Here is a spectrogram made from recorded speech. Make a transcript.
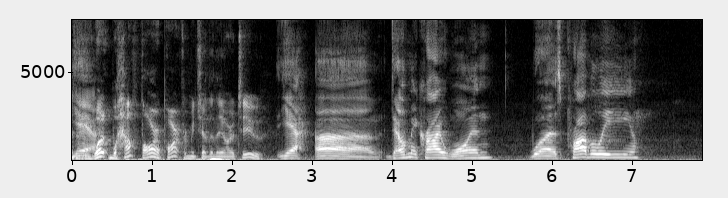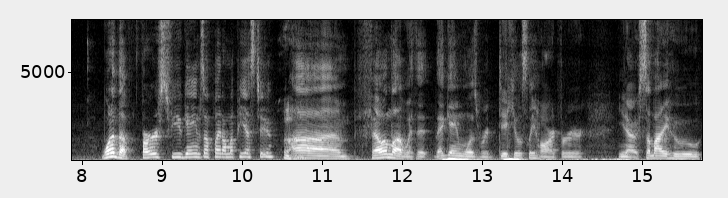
Yeah. What? How far apart from each other they are too? Yeah, uh, Devil May Cry 1 was probably one of the first few games I played on my PS2. Uh-huh. Um, fell in love with it. That game was ridiculously hard for, you know, somebody who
